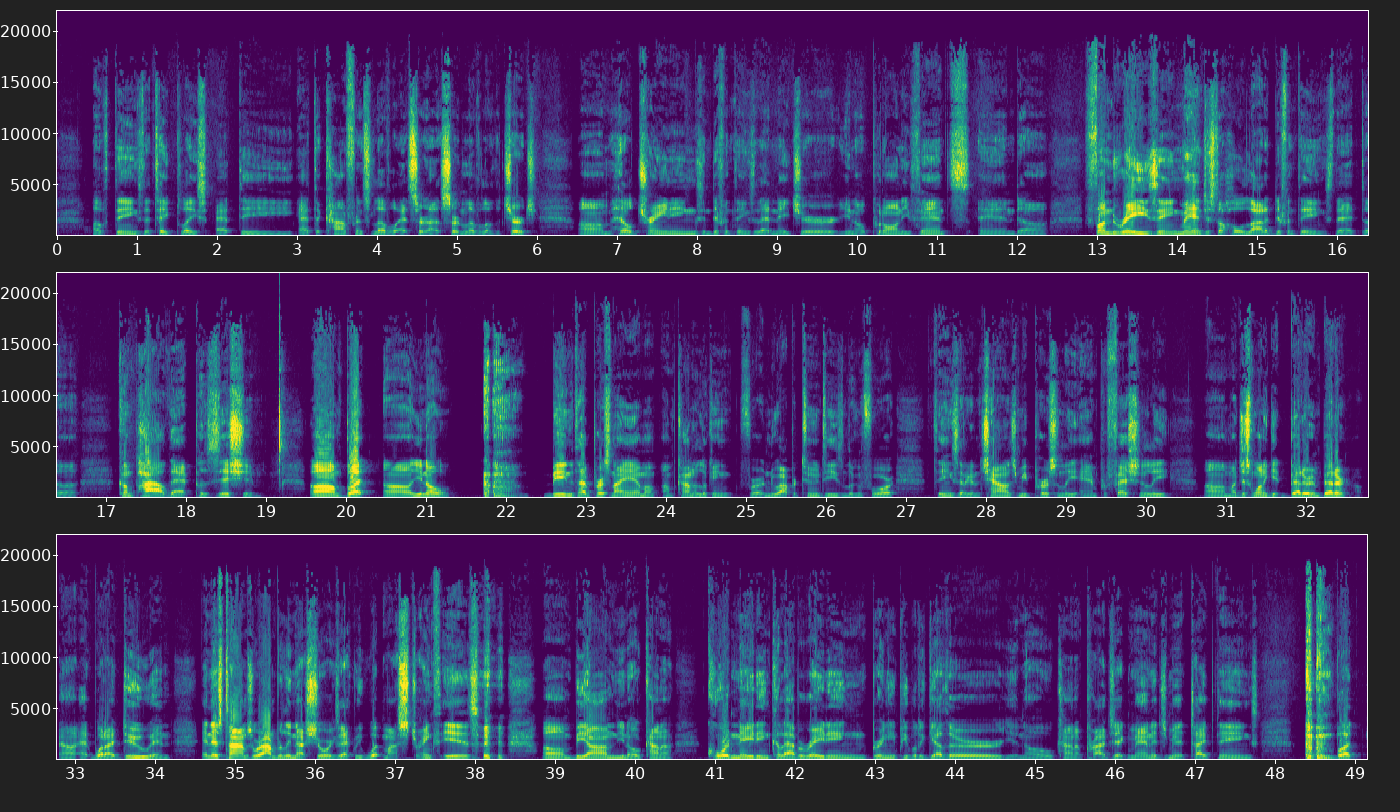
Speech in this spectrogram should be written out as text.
of things that take place at the at the conference level at certain a certain level of the church. Um, held trainings and different things of that nature. You know, put on events and. Uh, fundraising, man, just a whole lot of different things that uh, compile that position. Um, but uh, you know, being the type of person I am, I'm, I'm kind of looking for new opportunities, looking for things that are going to challenge me personally and professionally. Um, I just want to get better and better uh, at what I do, and and there's times where I'm really not sure exactly what my strength is, um, beyond you know kind of coordinating, collaborating, bringing people together, you know, kind of project management type things. but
